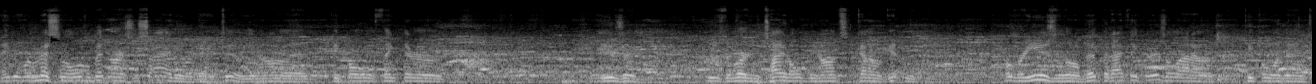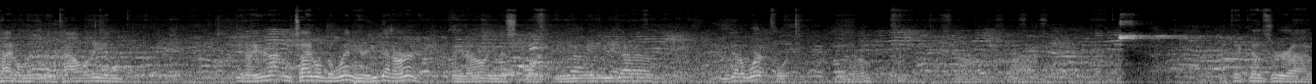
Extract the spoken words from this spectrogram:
maybe we're missing a little bit in our society today too. You know, uh, people think they're use a use the word entitled. You know, it's kind of getting overused a little bit, but I think there is a lot of people with an entitlement mentality, and you know, you're not entitled to win here. You got to earn it, you know, in this sport. You, you gotta, you gotta work for it, you know. Uh, I think those are uh,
